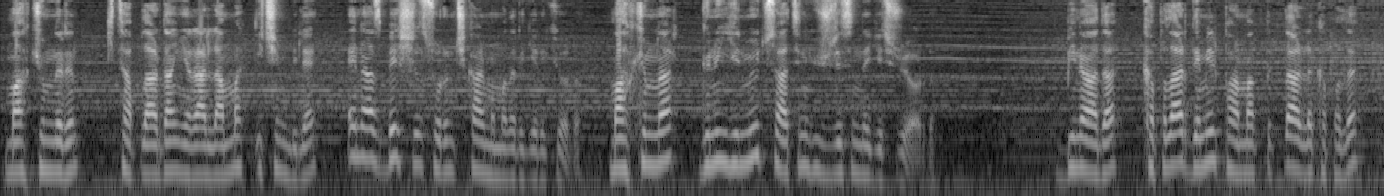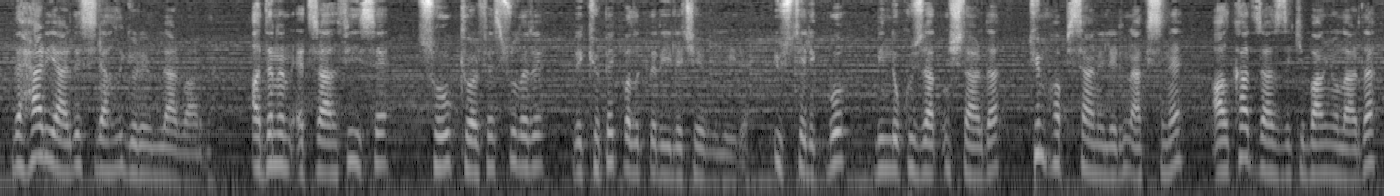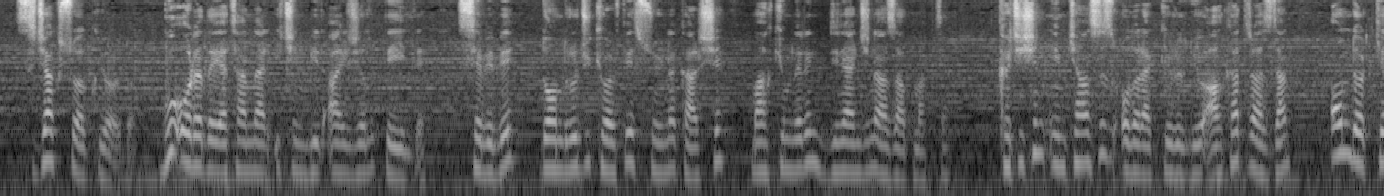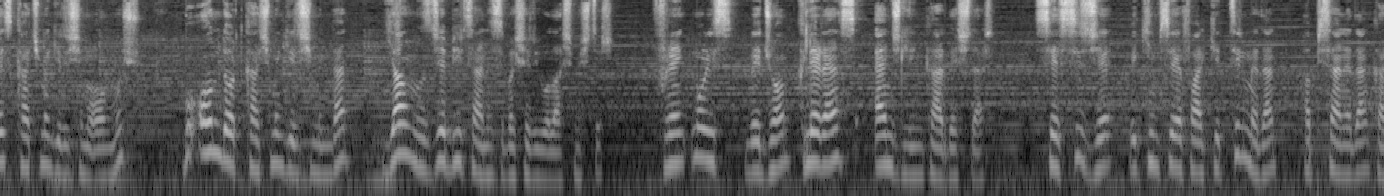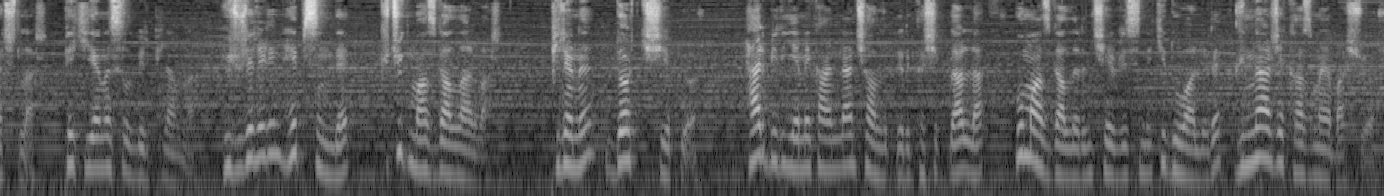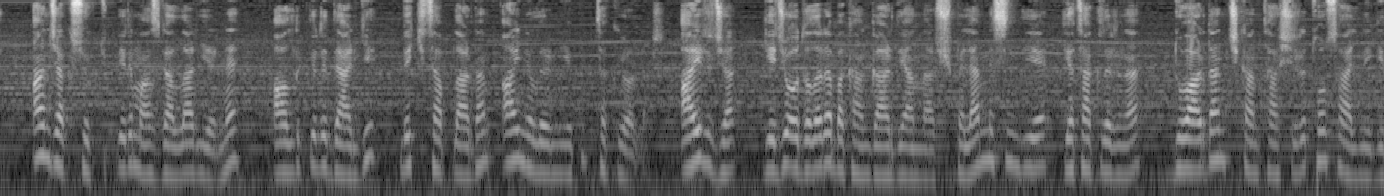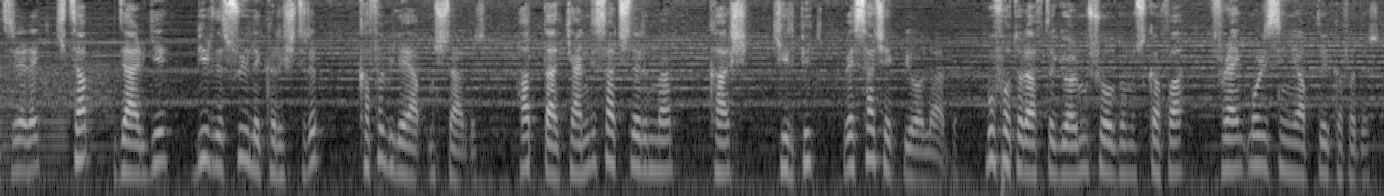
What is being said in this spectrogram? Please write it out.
Mahkumların kitaplardan yararlanmak için bile en az 5 yıl sorun çıkarmamaları gerekiyordu. Mahkumlar günün 23 saatini hücresinde geçiriyordu. Binada kapılar demir parmaklıklarla kapalı ve her yerde silahlı görevliler vardı. Adanın etrafı ise soğuk körfez suları ve köpek balıkları ile çevriliydi. Üstelik bu 1960'larda tüm hapishanelerin aksine Alcatraz'daki banyolarda sıcak su akıyordu. Bu orada yatanlar için bir ayrıcalık değildi. Sebebi dondurucu körfez suyuna karşı mahkumların direncini azaltmaktı. Kaçışın imkansız olarak görüldüğü Alcatraz'dan 14 kez kaçma girişimi olmuş, bu 14 kaçma girişiminden yalnızca bir tanesi başarıya ulaşmıştır. Frank Morris ve John Clarence Angelin kardeşler. Sessizce ve kimseye fark ettirmeden hapishaneden kaçtılar. Peki ya nasıl bir planla? Hücrelerin hepsinde küçük mazgallar var. Planı 4 kişi yapıyor. Her biri yemekhaneden çaldıkları kaşıklarla bu mazgalların çevresindeki duvarları günlerce kazmaya başlıyor. Ancak söktükleri mazgallar yerine aldıkları dergi ve kitaplardan aynalarını yapıp takıyorlar. Ayrıca gece odalara bakan gardiyanlar şüphelenmesin diye yataklarına duvardan çıkan taşları toz haline getirerek kitap, dergi bir de su ile karıştırıp kafa bile yapmışlardır. Hatta kendi saçlarından kaş, kirpik ve saç ekliyorlardı. Bu fotoğrafta görmüş olduğunuz kafa Frank Morris'in yaptığı kafadır.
